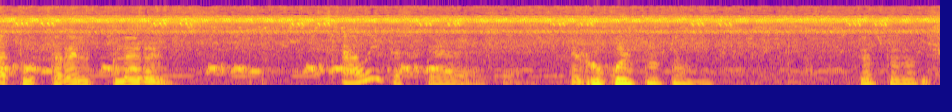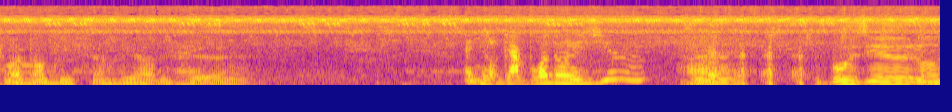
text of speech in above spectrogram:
la tourterelle pleureuse. Ah oui, parce que. Elle roucoule tout le temps. hein. Tout, tout, tout, Ils sont attentifs, hein, regarde. ils te- Elle nous regarde droit dans les yeux. hein. Ah, beaux yeux, longs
